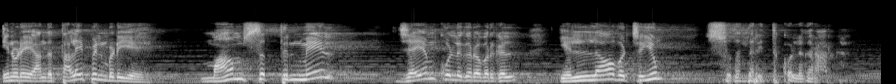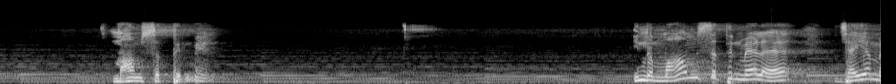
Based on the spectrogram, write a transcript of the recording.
என்னுடைய அந்த தலைப்பின்படியே மாம்சத்தின் மேல் ஜெயம் கொள்ளுகிறவர்கள் எல்லாவற்றையும் சுதந்திரித்துக் கொள்ளுகிறார்கள். மாம்சத்தின் மேல். இந்த மாம்சத்தின் மேல ஜெயம்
